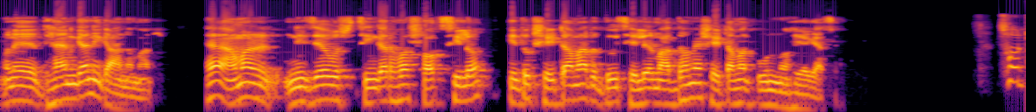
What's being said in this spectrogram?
মানে ধ্যান জ্ঞানই গান আমার। হ্যাঁ আমার নিজেও সিঙ্গার হওয়ার শখ ছিল কিন্তু সেটা আমার দুই ছেলের মাধ্যমে সেটা আমার পূর্ণ হয়ে গেছে। ছোট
